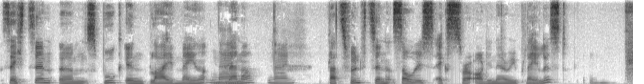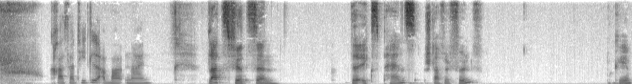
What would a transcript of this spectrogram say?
16, ähm, Spook in Bly Manor. Nein. Manor. Nein. Platz 15, Zoe's Extraordinary Playlist. Krasser Titel, aber nein. Platz 14, The Expanse, Staffel 5. Okay.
